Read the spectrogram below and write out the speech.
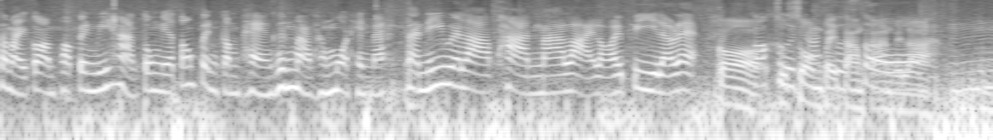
สมัยก่อนพอเป็นวิหารตรงเนี้ยต้องเป็นกำแพงขึ้นมาทั้งหมดเห็นไหมแต่นี่เวลาผ่านมาหลายร้อยปีแล้วแหละก็ทรุดโทรมไปตามกาลเวลา อืม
